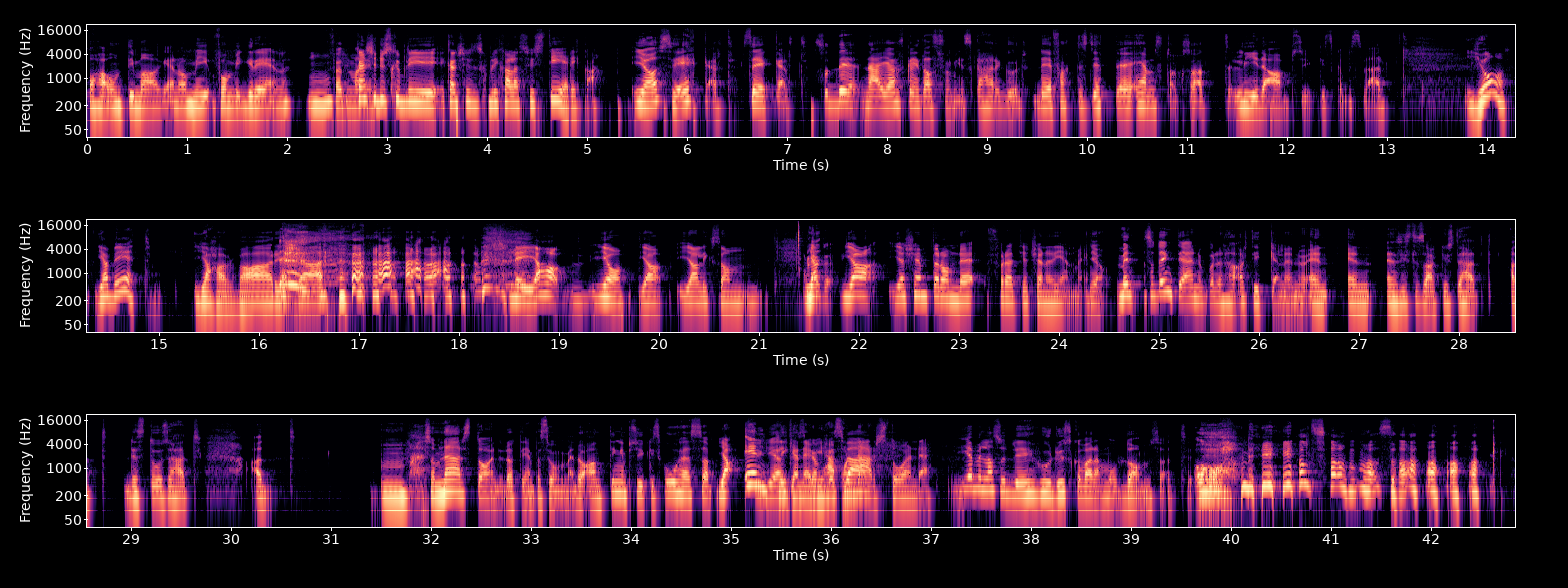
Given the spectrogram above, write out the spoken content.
och har ont i magen och mi- får migrän. Man Kanske, inte- du skulle bli, kanske du skulle bli kallad hysterika. Ja, säkert. Säkert. Så det, nej, jag ska inte alls förminska, herregud. Det är faktiskt jättehemskt också att lida av psykiska besvär. Ja, jag vet. Jag har varit där. Nej, jag har... Ja, jag, jag liksom... Jag, jag, jag skämtar om det för att jag känner igen mig. Ja. Men så tänkte jag ännu på den här artikeln ännu, en, en, en sista sak, just det här att, att det stod så här att, att mm, som närstående då till en person med då antingen psykisk ohälsa, Ja, äntligen är vi här på närstående. Ja, men alltså det är hur du ska vara mot dem. Så att det, det är helt samma sak.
